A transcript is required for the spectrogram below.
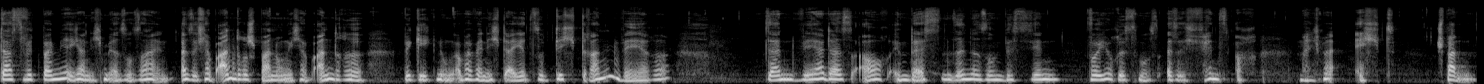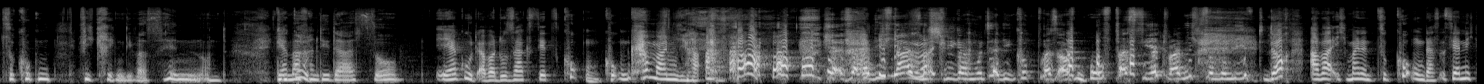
das wird bei mir ja nicht mehr so sein. Also ich habe andere Spannungen, ich habe andere Begegnungen, aber wenn ich da jetzt so dicht dran wäre, dann wäre das auch im besten Sinne so ein bisschen Voyeurismus. Also ich fände es auch manchmal echt spannend zu gucken, wie kriegen die was hin und wie ja, machen die das so. Ja gut, aber du sagst jetzt gucken. Gucken kann man ja. ja ist aber die Frage, die Schwiegermutter, die guckt, was auf dem Hof passiert, war nicht so beliebt. Doch, aber ich meine, zu gucken, das ist ja nicht,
